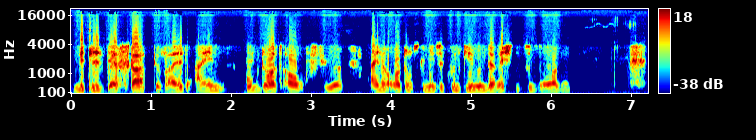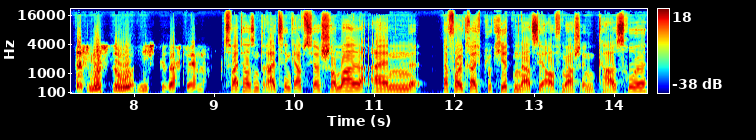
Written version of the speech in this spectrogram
Mittel der Staatsgewalt ein, um dort auch für eine ordnungsgemäße Kundgebung der Rechten zu sorgen. Das muss so nicht gesagt werden. 2013 gab es ja schon mal einen erfolgreich blockierten Nazi-Aufmarsch in Karlsruhe,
